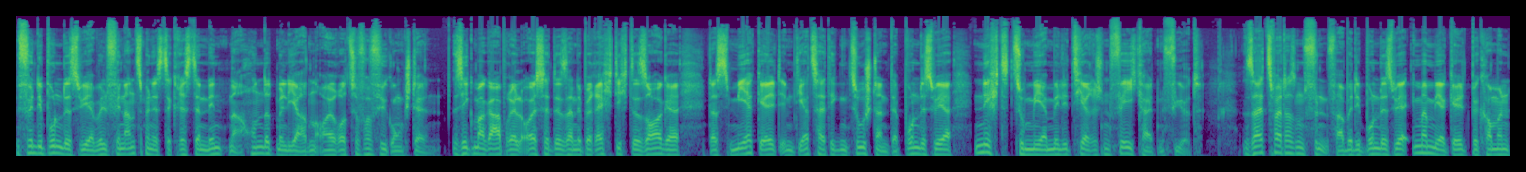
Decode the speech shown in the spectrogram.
Für die Bundeswehr will Finanzminister Christian Lindner 100 Milliarden Euro zur Verfügung stellen. Sigmar Gabriel äußerte seine berechtigte Sorge, dass mehr Geld im derzeitigen Zustand der Bundeswehr nicht zu mehr militärischen Fähigkeiten führt. Seit 2005 habe die Bundeswehr immer mehr Geld bekommen,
